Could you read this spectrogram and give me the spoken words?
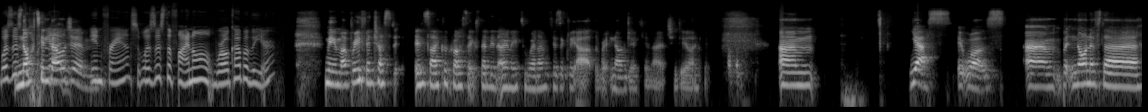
Was this Not the- in Belgium. In France? Was this the final World Cup of the year? me and my brief interest in cyclocross extending only to when I'm physically at the no, I'm joking. I actually do like it. Um, yes, it was. Um, but none of the,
